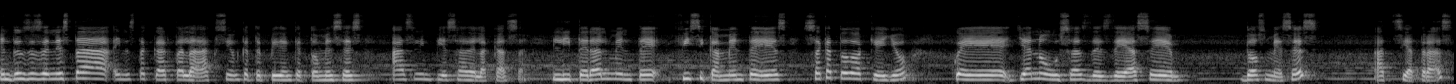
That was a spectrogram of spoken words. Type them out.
Entonces en esta, en esta carta la acción que te piden que tomes es haz limpieza de la casa. Literalmente, físicamente es saca todo aquello que ya no usas desde hace dos meses hacia atrás,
